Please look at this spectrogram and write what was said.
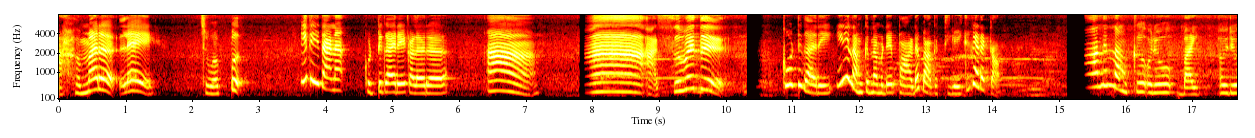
അഹ്മർ അല്ലേ? ചുവപ്പ്. ഇത് ഇതാണ് കൂട്ടുകാരെ കളറ്. ആ അസുവത് കൂട്ടുകാരെ ഇനി നമുക്ക് നമ്മുടെ പാഠഭാഗത്തിലേക്ക് കിടക്കാം. ആദ്യം നമുക്ക് ഒരു ബൈ ഒരു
